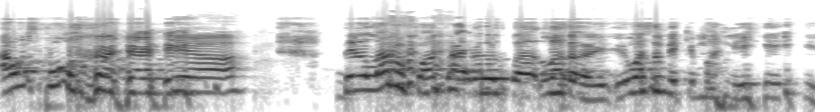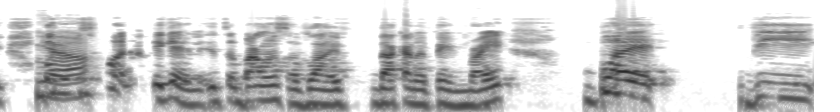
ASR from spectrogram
I was poor. yeah. there are a lot of fun titles, but look, it wasn't making money. but it was fun. Again, it's a balance of life, that kind of thing, right? But the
